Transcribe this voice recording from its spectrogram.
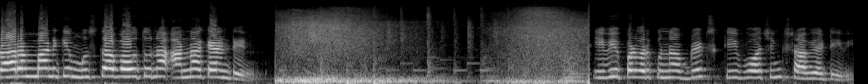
ప్రారంభానికి ముస్తాబవుతున్న అన్నా క్యాంటీన్. ఇవి ఇప్పటివరకున్న updates. Keep watching Shravya TV.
